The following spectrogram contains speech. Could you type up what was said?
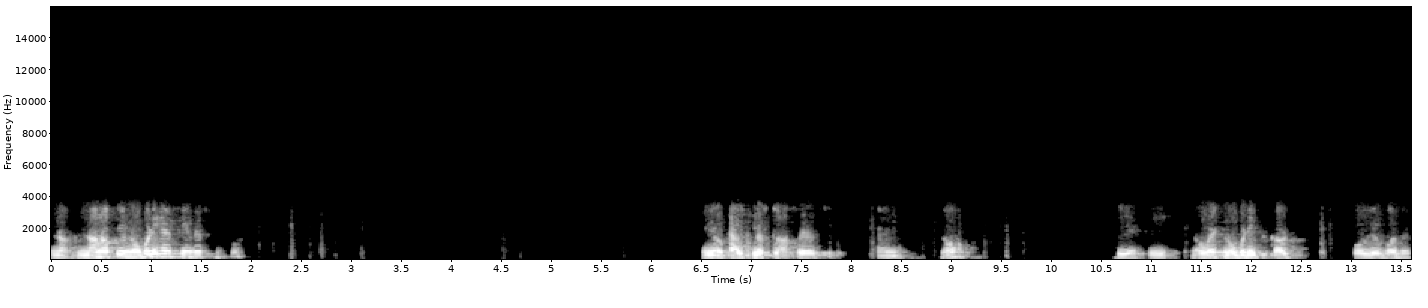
No, none of you, nobody has seen this before? In your calculus classes and no? BSc, nowhere, nobody got you about this.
